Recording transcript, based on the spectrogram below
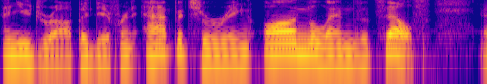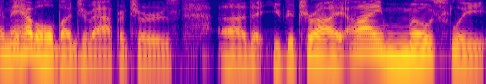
and you drop a different aperture ring on the lens itself. And they have a whole bunch of apertures uh, that you could try. I mostly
